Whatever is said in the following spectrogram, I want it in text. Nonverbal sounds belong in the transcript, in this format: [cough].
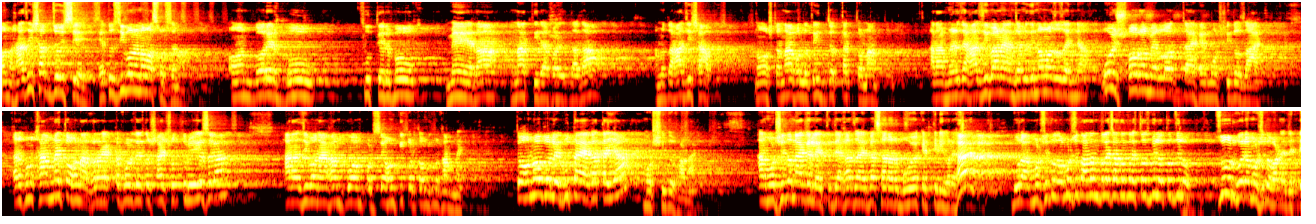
অন হাজি সাহেব জইছে এত জীবনে নামাজ পড়ছে না। অন গড়ের বউ ফুতের বউ মেয়েরা নাতিরা কয় দাদা আমরা তো হাজি সাহেব নমস্কার না বললে তো ইজ্জত থাকতো না। আর আপনারা যে হাজি বানায় আমি যদি নামাজও যাই না, ওই সরমে লজ্জায় হ্যাঁ মসজিদও যায়। কারণ কোনো খাম নাই তখন না কারণ একটা পর্যায়ে তো ষাট সত্তর হয়ে গেছে গা। আর জীবন এখন পোয়াম করছে, এখন কি করতে কোনো খাম নাই। তো অনগলে গুতায় এগাতাইয়া মসজিদও ভাড়ায়। আর মসজিদও না গেলে তো দেখা যায় বেচারার বউ কেটকেটি করে হ্যাঁ বুড়া, মসজিদ মসজিদ আদান তোলে চাদান তোলে তসবিল তসবিল জোর করে মসজিদে ভাড়ায় দেয়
